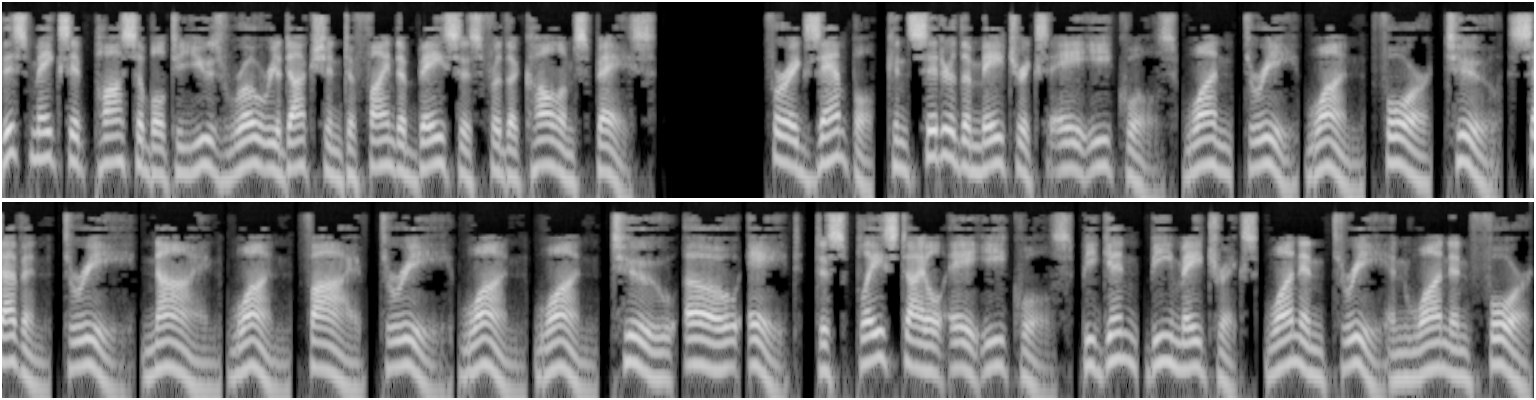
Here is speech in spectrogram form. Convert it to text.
This makes it possible to use row reduction to find a basis for the column space. For example, consider the matrix A equals 1 3 1 4 2 7 3 9 1 5 3 1 1 2 0 8 display style A equals begin B matrix 1 and 3 and 1 and 4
